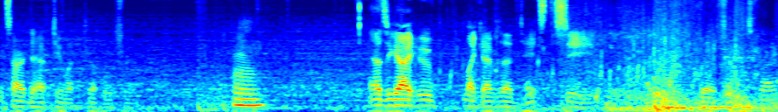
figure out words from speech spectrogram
it's hard to have too much trouble with shrimp. Hmm. As a guy who, like I've said, hates the sea, I really shrimp is fine.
